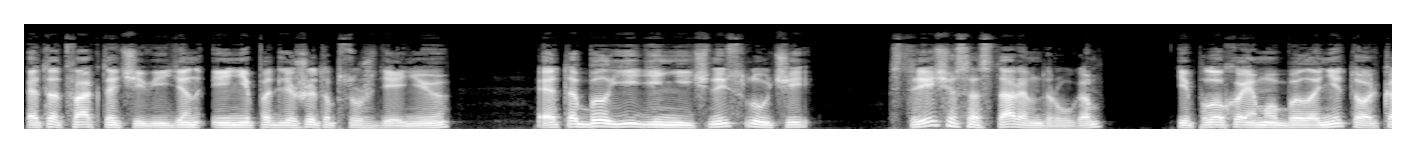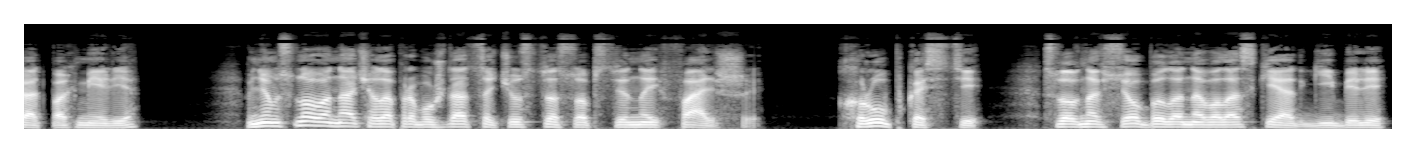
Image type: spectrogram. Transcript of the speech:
Этот факт очевиден и не подлежит обсуждению. Это был единичный случай. Встреча со старым другом. И плохо ему было не только от похмелья. В нем снова начало пробуждаться чувство собственной фальши, хрупкости, словно все было на волоске от гибели,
